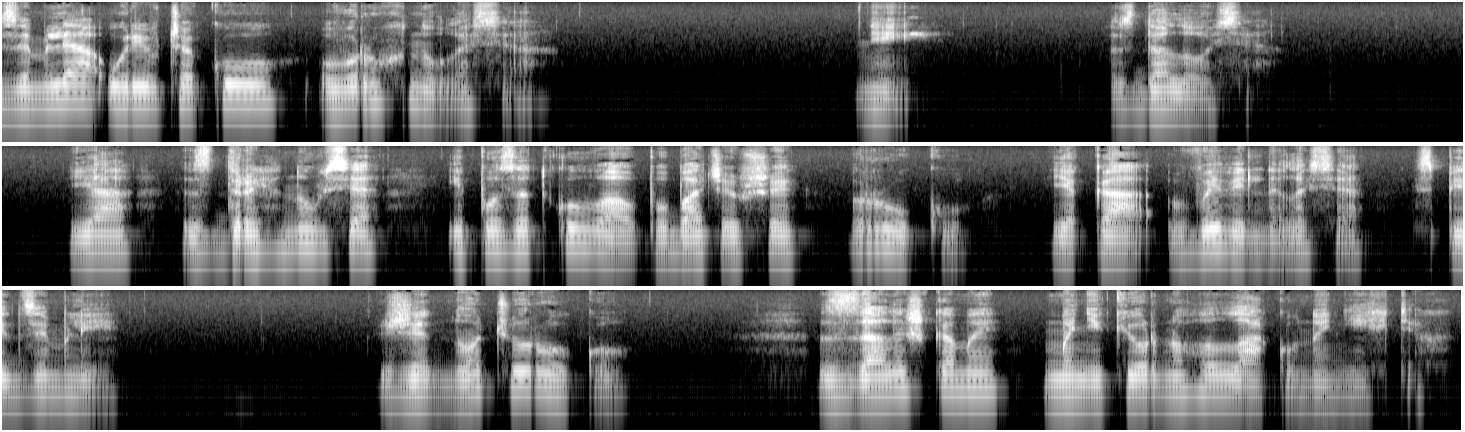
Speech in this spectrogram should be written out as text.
Земля у рівчаку ворухнулася. Ні, здалося. Я здригнувся і позадкував, побачивши руку, яка вивільнилася з-під землі. Жіночу руку з залишками манікюрного лаку на нігтях.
